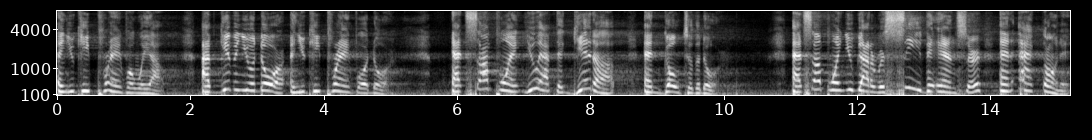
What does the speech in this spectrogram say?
and you keep praying for a way out. I've given you a door and you keep praying for a door. At some point, you have to get up and go to the door. At some point, you've got to receive the answer and act on it.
